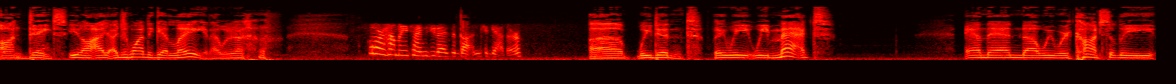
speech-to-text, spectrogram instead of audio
on dates. You know, I, I just wanted to get laid. I was, or how many times you guys have gotten together. uh, we didn't. We, we, we met, and then uh, we were constantly,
